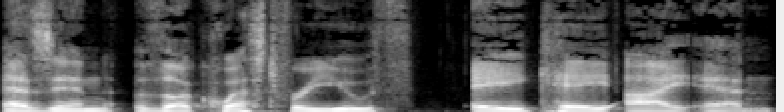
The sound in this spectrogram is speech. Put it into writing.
as in the quest for youth, A K I N.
